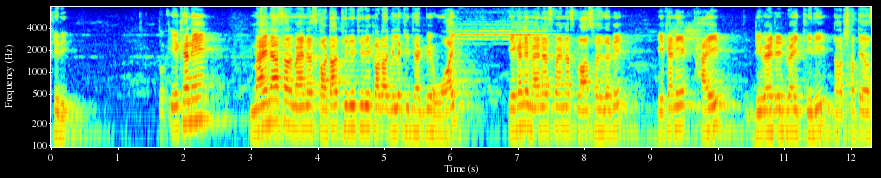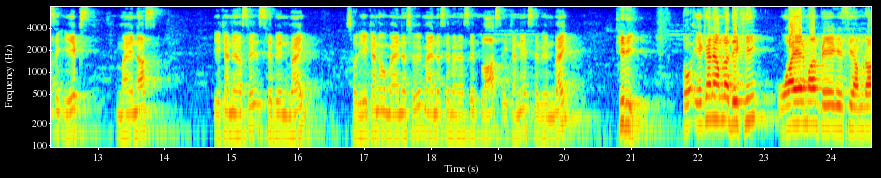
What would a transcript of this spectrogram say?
three তো এখানে মাইনাস আর মাইনাস কাটা থ্রি থ্রি কাটা গেলে কি থাকবে? ওয়াই এখানে মাইনাস মাইনাস প্লাস হয়ে যাবে। এখানে ফাইভ ডিভাইডেড বাই থ্রি তার সাথে আছে এক্স মাইনাস এখানে আছে সেভেন বাই সরি এখানেও মাইনাস হবে মাইনাসে মাইনাসে প্লাস এখানে সেভেন বাই থ্রি তো এখানে আমরা দেখি ওয়াই এর মান পেয়ে গেছি আমরা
